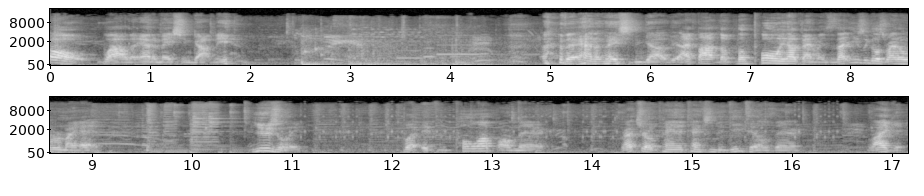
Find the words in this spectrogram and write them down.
Oh, wow, the animation got me. the animation got me. I thought the, the pulling up animation, that usually goes right over my head. Usually. But if you pull up on there, Retro paying attention to details there, like it.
